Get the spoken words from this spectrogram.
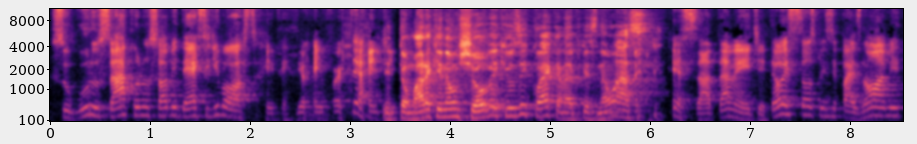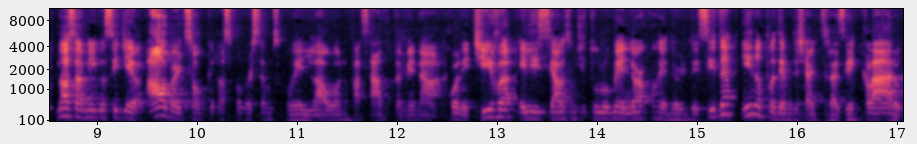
segura o saco, não sobe e desce de Boston, entendeu? É importante. E tomara que não chova e que use cueca, né? Porque senão assa. Exatamente. Então, esses são os principais nomes. Nosso amigo CJ Albertson, que nós conversamos com ele lá o ano passado também na coletiva. Ele se auto-intitula o melhor corredor de descida. E não podemos deixar de trazer, claro,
